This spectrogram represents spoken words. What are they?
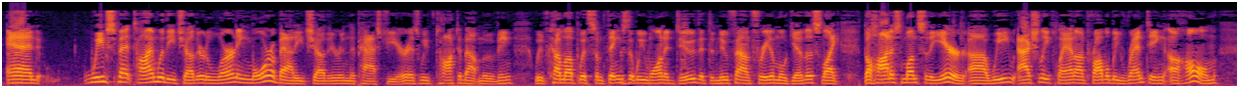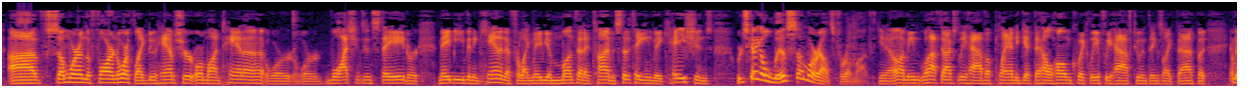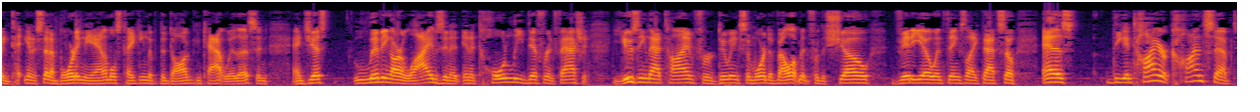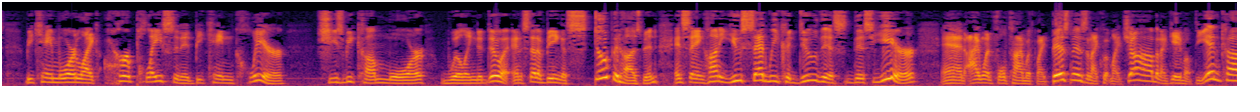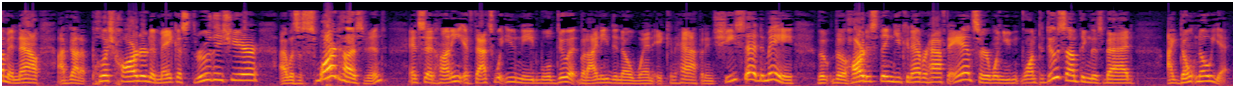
And we've spent time with each other learning more about each other in the past year as we've talked about moving. We've come up with some things that we want to do that the newfound freedom will give us, like the hottest months of the year. Uh, we actually plan on probably renting a home uh, somewhere in the far north, like New Hampshire or Montana or or Washington State or maybe even in Canada for like maybe a month at a time. Instead of taking vacations, we're just gonna go live somewhere else for a month. You know, I mean, we'll have to actually have a plan to get the hell home quickly if we have to and things like that. But I mean, t- you know, instead of boarding the animals, taking the, the dog and cat with us and and just living our lives in a, in a totally different fashion. Using that time for doing some more development for the show, video and things like that. So as the entire concept became more like her place in it became clear, she's become more willing to do it. And instead of being a stupid husband and saying, honey, you said we could do this this year, and I went full time with my business and I quit my job and I gave up the income and now I've got to push harder to make us through this year. I was a smart husband and said, honey, if that's what you need, we'll do it, but I need to know when it can happen. And she said to me, the, the hardest thing you can ever have to answer when you want to do something this bad, I don't know yet.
